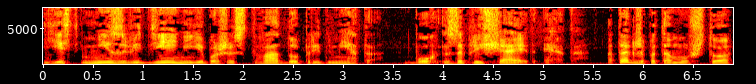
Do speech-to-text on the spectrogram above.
есть низведение божества до предмета. Бог запрещает это. А также потому, что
